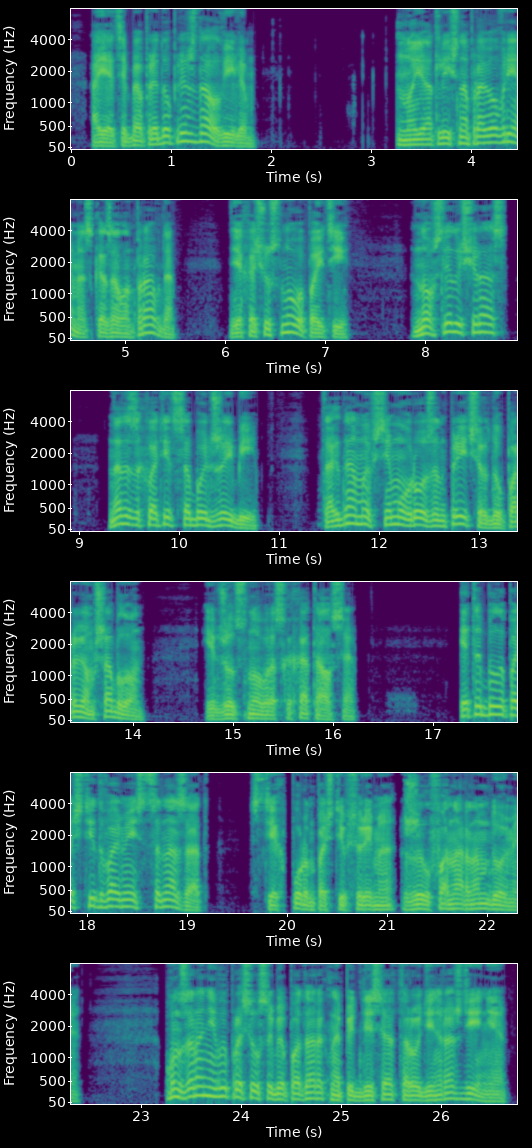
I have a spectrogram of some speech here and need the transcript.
— а я тебя предупреждал, Вильям. Но я отлично провел время, — сказал он, — правда. Я хочу снова пойти. Но в следующий раз надо захватить с собой Джей Би. Тогда мы всему Розен Причарду порвем шаблон. И Джуд снова расхохотался. Это было почти два месяца назад. С тех пор он почти все время жил в фонарном доме. Он заранее выпросил себе подарок на 52-й день рождения —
